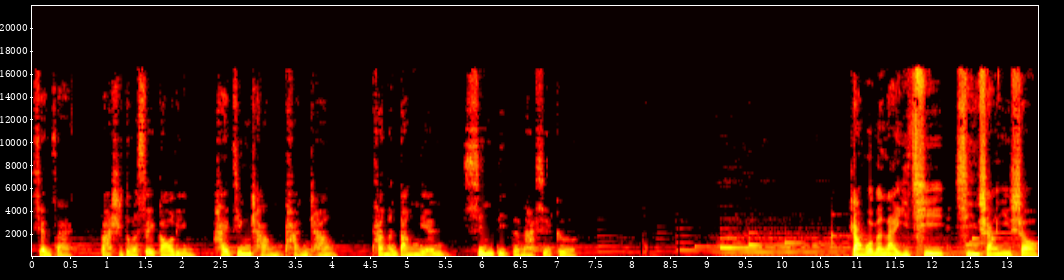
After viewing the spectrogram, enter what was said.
现在。八十多岁高龄，还经常弹唱他们当年心底的那些歌。让我们来一起欣赏一首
